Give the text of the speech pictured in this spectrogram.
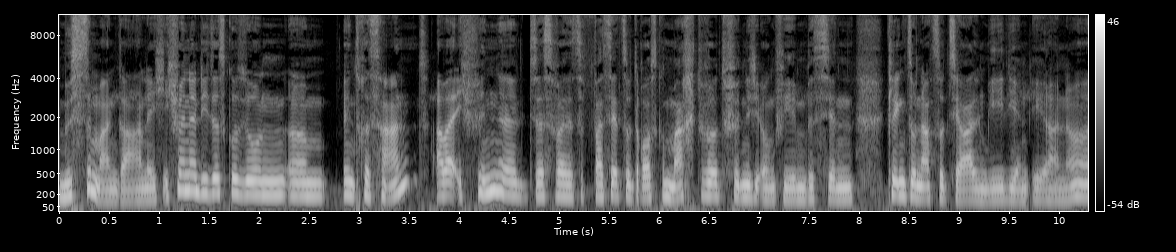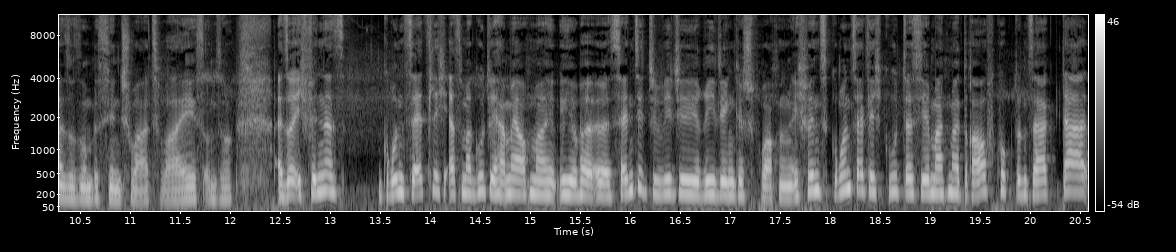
müsste man gar nicht. Ich finde die Diskussion ähm, interessant, aber ich finde, das, was, was jetzt so draus gemacht wird, finde ich irgendwie ein bisschen, klingt so nach sozialen Medien eher, ne? Also so ein bisschen schwarz-weiß und so. Also ich finde es grundsätzlich erstmal gut. Wir haben ja auch mal über äh, Sensitivity Reading gesprochen. Ich finde es grundsätzlich gut, dass jemand mal drauf guckt und sagt, da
